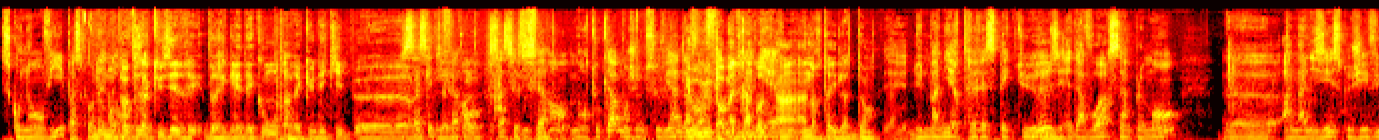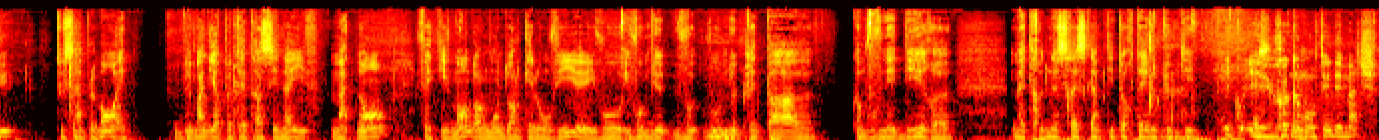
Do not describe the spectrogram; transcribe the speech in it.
ce qu'on a envie parce qu'on. On peut vous accuser de, de, régler des comptes avec une équipe. Euh, ça c'est différent. Ça c'est différent. Mais en tout cas, moi je me souviens de. Il vaut mieux pas mettre un, un, un, orteil là-dedans? Euh, d'une manière très respectueuse mmh. et d'avoir simplement euh, analysé ce que j'ai vu, tout simplement, et de manière peut-être assez naïve. Maintenant, effectivement, dans le monde dans lequel on vit, il vaut, il vaut mieux, vaut, vaut mieux peut-être pas, comme vous venez de dire mettre ne serait-ce qu'un petit orteil le plus petit. Et, et recommander des matchs,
